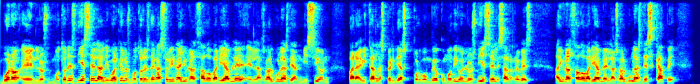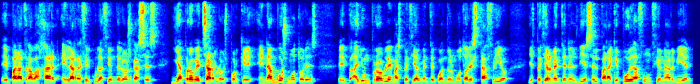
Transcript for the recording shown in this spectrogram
Bueno, en los motores diésel, al igual que en los motores de gasolina, hay un alzado variable en las válvulas de admisión para evitar las pérdidas por bombeo. Como digo, en los diésel es al revés. Hay un alzado variable en las válvulas de escape eh, para trabajar en la recirculación de los gases y aprovecharlos, porque en ambos motores eh, hay un problema especialmente cuando el motor está frío y especialmente en el diésel para que pueda funcionar bien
